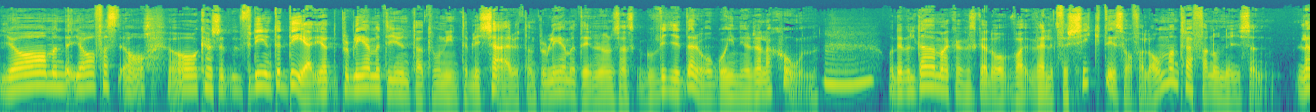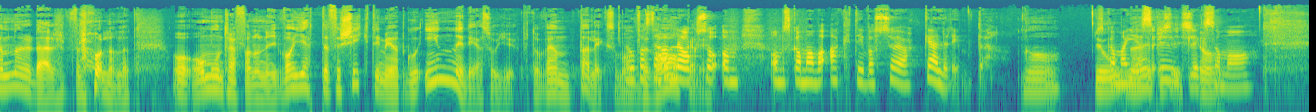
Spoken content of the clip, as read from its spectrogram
Ja, men det, ja, fast ja, ja, kanske. För det är ju inte det. Problemet är ju inte att hon inte blir kär, utan problemet är när hon sen ska gå vidare och gå in i en relation. Mm. Och det är väl där man kanske ska då vara väldigt försiktig i så fall. Om man träffar någon ny sen, lämna det där förhållandet. Och om hon träffar någon ny, var jätteförsiktig med att gå in i det så djupt och vänta liksom. Och Jo, fast det handlar också om, om ska man vara aktiv och söka eller inte. Ja. Ska Jo, man ge nej, sig precis, ut liksom ja. och...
